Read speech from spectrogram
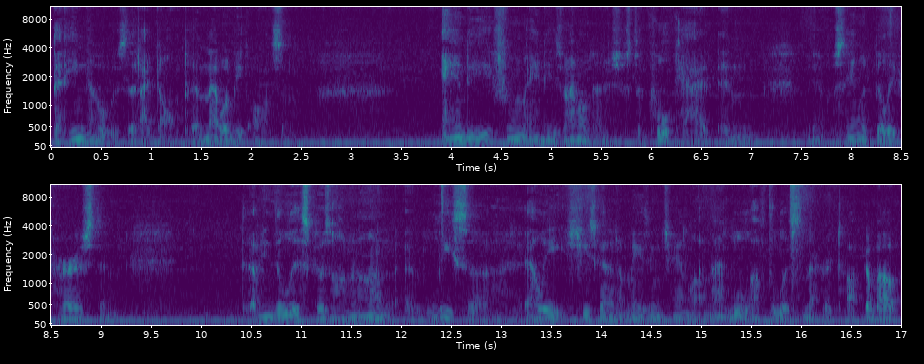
that he knows that I don't, and that would be awesome. Andy from Andy's Vinyl Den is just a cool cat, and you know, same with Billy Hurst, and I mean the list goes on and on. Uh, Lisa, Ellie, she's got an amazing channel, and I'd love to listen to her talk about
